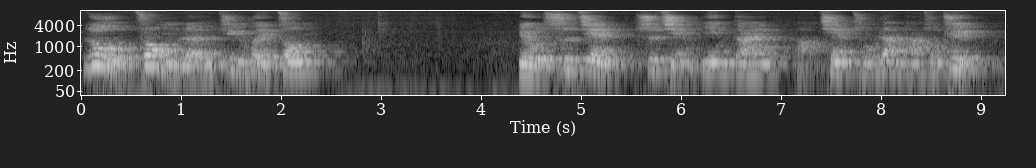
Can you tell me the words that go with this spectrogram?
入众人聚会中。有四件事情应该啊迁出，让他出去。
